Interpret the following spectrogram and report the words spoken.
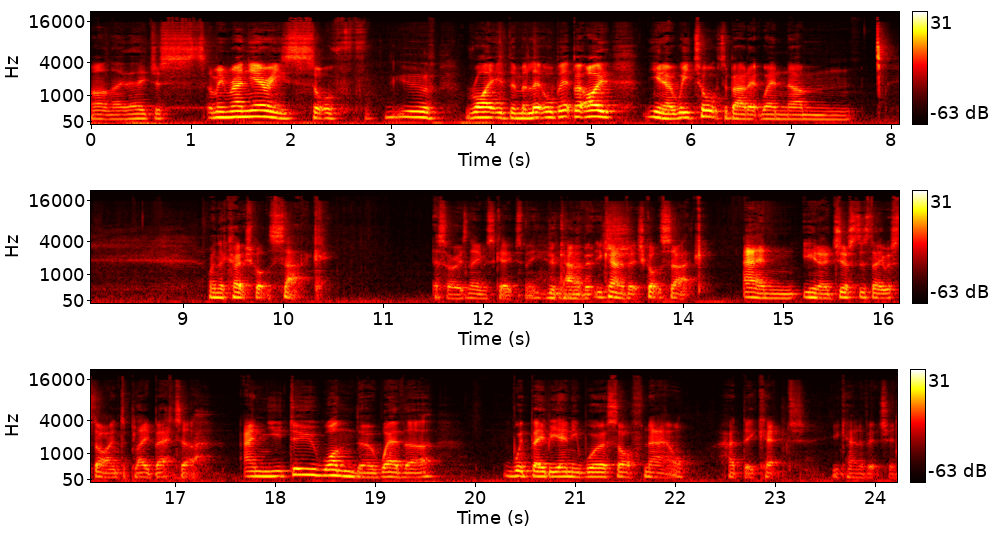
aren't they? They just, I mean, Ranieri's sort of uh, righted them a little bit, but I, you know, we talked about it when um, when the coach got the sack. Sorry, his name escapes me. Jokanovic. Jokanovic got the sack, and you know, just as they were starting to play better, and you do wonder whether would they be any worse off now had they kept Jokanovic in.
